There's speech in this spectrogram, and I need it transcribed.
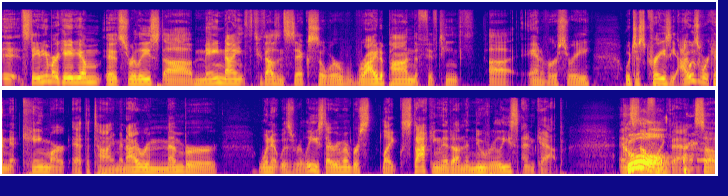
it, Stadium Arcadium, it's released uh, May 9th, 2006. So we're right upon the 15th uh, anniversary, which is crazy. I was working at Kmart at the time, and I remember when it was released. I remember like stocking it on the new release end cap. Cool. Like that. So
